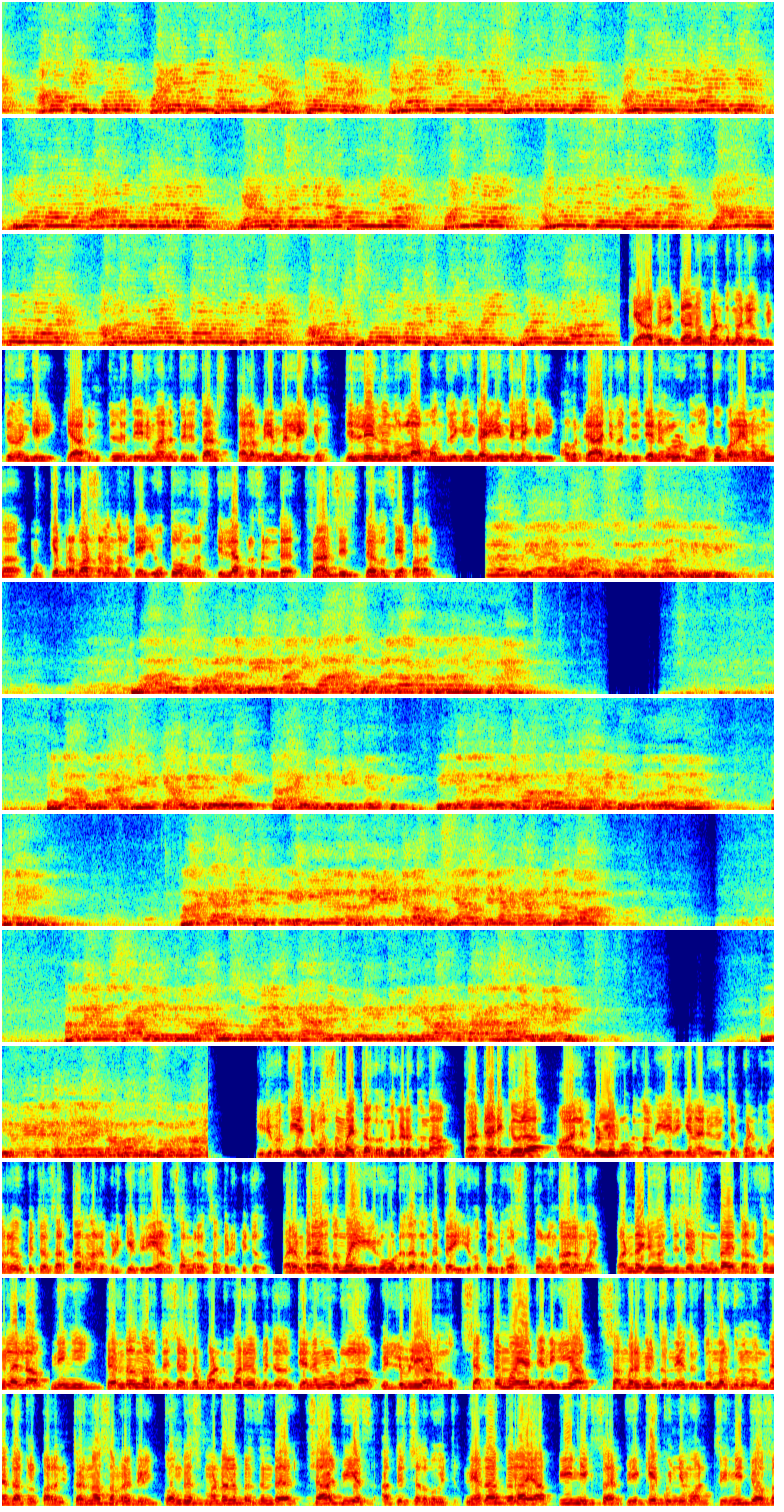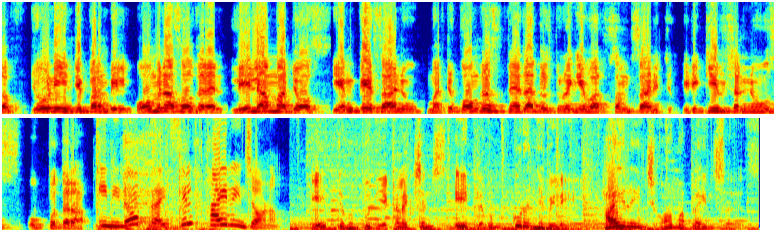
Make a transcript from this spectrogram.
അതൊക്കെ ഇപ്പോഴും പഴയ വഴി തന്നെ നിൽക്കുകയാണ്. ഇപ്പൊ വരുമ്പോഴും രണ്ടായിരത്തി ഇരുപത്തി ഒന്നിലെ അസംബ്ലി തെരഞ്ഞെടുപ്പിലും അതുപോലെ തന്നെ രണ്ടായിരത്തി ഇരുപത്തിനാലിലെ പാർലമെന്റ് തെരഞ്ഞെടുപ്പിലും ഇടതുപക്ഷത്തിന്റെ ജനപ്രതിനിധികൾ ഫണ്ടുകൾ അനുവദിച്ചു എന്ന് പറഞ്ഞുകൊണ്ട് യാതൊരു ഉടുപ്പുമില്ലാതെ അവിടെ നിർമ്മാണ ഉദ്ഘാടനം നടത്തിക്കൊണ്ട് അവിടെ ക്യാബിനറ്റാണ് ഫണ്ട് മരവിപ്പിച്ചതെങ്കിൽ ക്യാബിനറ്റിന്റെ തീരുമാനം തിരുത്താൻ സ്ഥലം എം എൽ എക്കും ജില്ലയിൽ നിന്നുള്ള മന്ത്രിക്കും കഴിയുന്നില്ലെങ്കിൽ അവർ രാജിവെച്ച് ജനങ്ങളോട് മാപ്പ് പറയണമെന്ന് മുഖ്യപ്രഭാഷണം നടത്തിയ യൂത്ത് കോൺഗ്രസ് ജില്ലാ പ്രസിഡന്റ് ഫ്രാൻസിസ് ദേവസ്യ പറഞ്ഞു. വാരൂർ വാരൂർ സോമൻ എന്ന മാറ്റി വാര പറയുന്നത്. എല്ലാ ബുധനാഴ്ചയും ക്യാബിനറ്റ് കൂടി ചായ കുടിച്ച് പിരിക്ക പി- പിരിക്കുന്നതിന് വേണ്ടി മാത്രമാണ് ക്യാബിനറ്റ് കൂടുന്നത് എന്ന് ഞങ്ങൾക്കറിയില്ല ആ ക്യാബിനറ്റിൽ ഇടുക്കിയിൽ നിന്ന് പ്രതികരിക്കുന്ന റോഷി അഗസ്റ്റിന്റെ ആ ക്യാബിനറ്റിൽ അംഗമാണ് അങ്ങനെയുള്ള സാഹചര്യത്തിൽ വാരൂർ സോമനെ ഒരു ക്യാബിനറ്റ് കൂടി എടുക്കുന്ന തീരുമാനം ഉണ്ടാക്കാൻ സാധിക്കത്തില്ലെങ്കിൽ പീരമേടിന്റെ എം എൽ എ ആയിരിക്കാം വാരൂർ സോമൻ എന്താണ് ഇരുപത്തിയഞ്ച് വർഷമായി തകർന്നു കിടക്കുന്ന കാറ്റാടിക്കവല ആലമ്പള്ളി റോഡ് നവീകരിക്കാൻ അനുവദിച്ച ഫണ്ട് മരവിപ്പിച്ച സർക്കാർ നടപടിക്കെതിരെയാണ് സമരം സംഘടിപ്പിച്ചത്. പരമ്പരാഗതമായി ഈ റോഡ് തകർന്നിട്ട് ഇരുപത്തിയഞ്ച് വർഷത്തോളം കാലമായി. ഫണ്ട് അനുവദിച്ച ശേഷം ഉണ്ടായ തടസ്സങ്ങളെല്ലാം നീങ്ങി ടെൻഡർ നടത്തിയ ശേഷം ഫണ്ട് മരവിപ്പിച്ചത് ജനങ്ങളോടുള്ള വെല്ലുവിളിയാണെന്നും ശക്തമായ ജനകീയ സമരങ്ങൾക്ക് നേതൃത്വം നൽകുമെന്നും നേതാക്കൾ പറഞ്ഞു. ധർണാ സമരത്തിൽ കോൺഗ്രസ് മണ്ഡല പ്രസിഡന്റ് ഷാൽ ബി എസ് അധ്യക്ഷത വഹിച്ചു. നേതാക്കളായ P Nixon V K Kunjumon Sini Joseph Johny Inchiparambil Omana Sodaran Leelamma Jose M K Sanu മറ്റു കോൺഗ്രസ് നേതാക്കൾ തുടങ്ങിയവർ സംസാരിച്ചു. ഇടുക്കി വിഷൻ ന്യൂസ് ഉപ്പുത്തറ ഇനി ലോ പ്രൈസിൽ ഹൈ റേഞ്ച് ഓണം. ഏറ്റവും പുതിയ കളക്ഷൻസ് ഏറ്റവും കുറഞ്ഞ വിലയിൽ. High range home appliances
